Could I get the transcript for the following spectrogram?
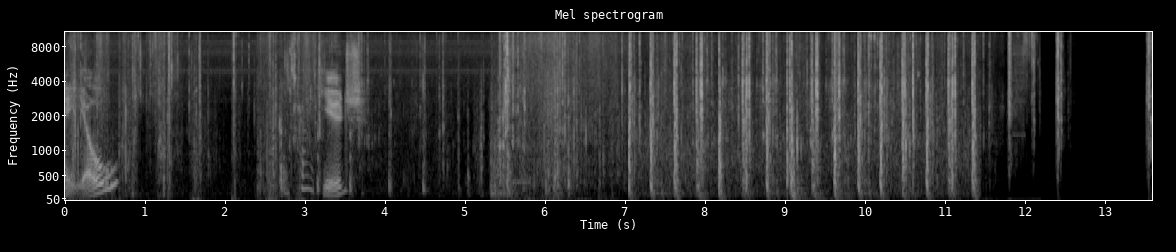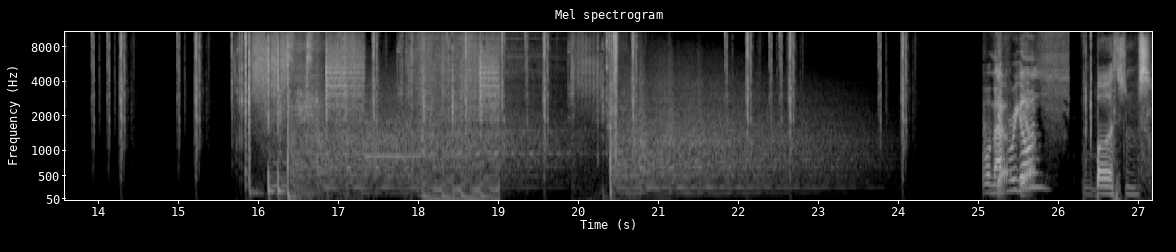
Hey, yo. That's kind of huge. What map Yeah, are we yeah. going? Bustums.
